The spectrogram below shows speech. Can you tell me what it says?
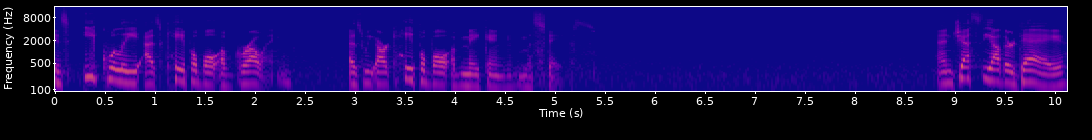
is equally as capable of growing as we are capable of making mistakes. And just the other day,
